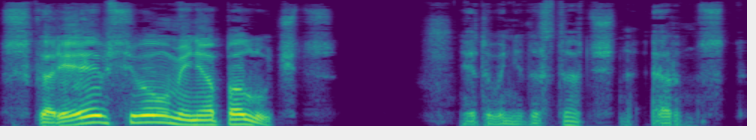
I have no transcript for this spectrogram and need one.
Скорее всего, у меня получится. Этого недостаточно, Эрнст.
